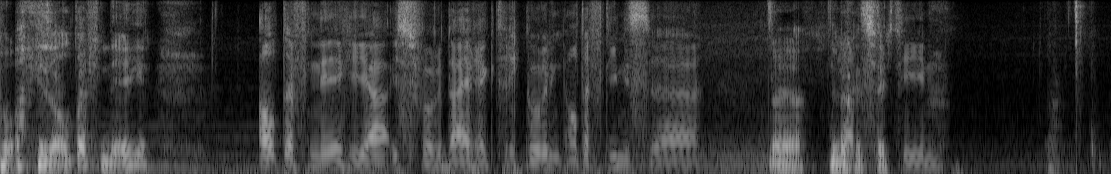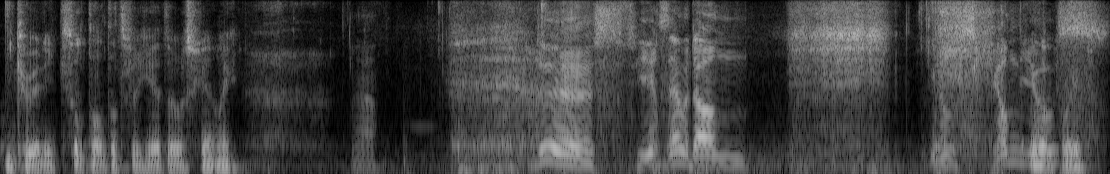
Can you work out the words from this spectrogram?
Wat is Alt F9? Alt F9 ja, is voor direct recording. Alt F10 is eh Nou ja, nu dat ik het zeg. 10. Ik weet niet, ik zal het altijd vergeten waarschijnlijk. Ja. Dus, hier zijn we dan. In ons Oh, grandioos...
